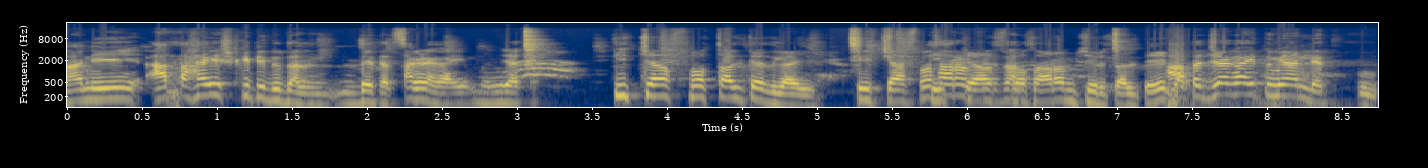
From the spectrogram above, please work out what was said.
आणि आता हायेस्ट किती दूध देतात सगळ्या गायी म्हणजे अशा तीसच्या आसपास चालतात गाई. तीसच्या आसपास तीसच्या आरामशीर आसपास चालतात. आरामशीर चालते. आता ज्या गायी तुम्ही आणल्यात हम्म.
